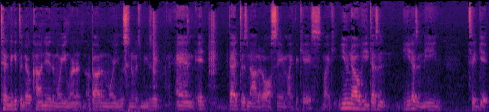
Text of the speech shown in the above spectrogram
tend to get to know Kanye the more you learn about him, the more you listen to his music, and it that does not at all seem like the case. Like you know, he doesn't he doesn't need to get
